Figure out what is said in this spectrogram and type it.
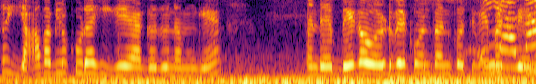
ಸೊ ಯಾವಾಗಲೂ ಕೂಡ ಹೀಗೆ ಆಗೋದು ನಮಗೆ. ಅಂದ್ರೆ ಬೇಗ ಹೊರಡ್ಬೇಕು ಅಂತ ಅನ್ಕೋತೀವಿ ಬಟ್ ಬೇಗ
